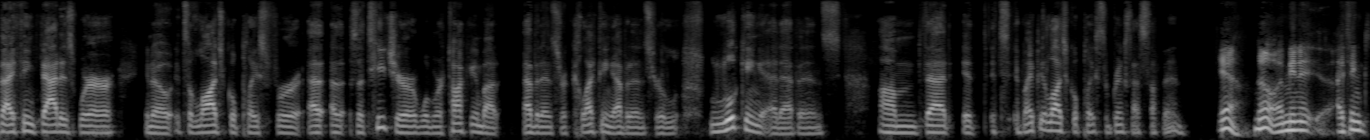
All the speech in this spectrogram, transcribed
I think that is where, you know, it's a logical place for as a teacher when we're talking about evidence or collecting evidence or looking at evidence um, that it it's it might be a logical place to bring that stuff in. Yeah, no, I mean, it, I think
